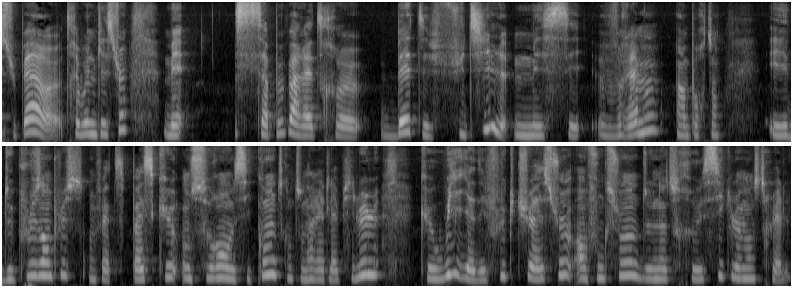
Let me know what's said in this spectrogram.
super, très bonne question, mais ça peut paraître bête et futile, mais c'est vraiment important. Et de plus en plus en fait, parce qu'on se rend aussi compte quand on arrête la pilule que oui, il y a des fluctuations en fonction de notre cycle menstruel,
